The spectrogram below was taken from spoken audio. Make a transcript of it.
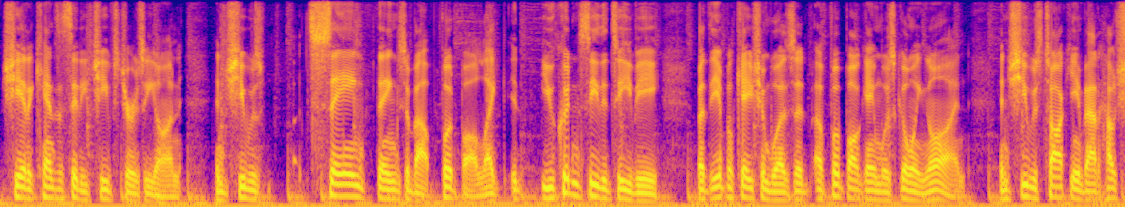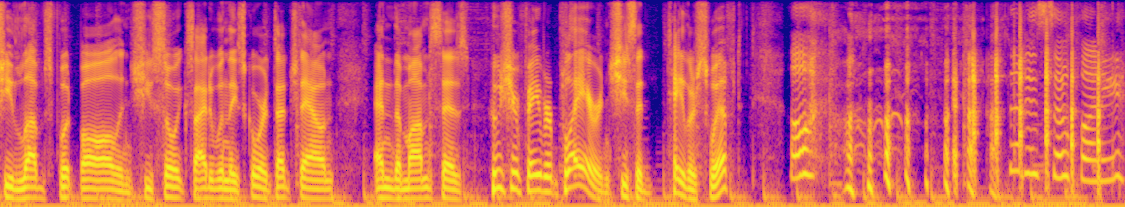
she had a Kansas City Chiefs jersey on, and she was saying things about football. Like it, you couldn't see the TV, but the implication was that a football game was going on, and she was talking about how she loves football and she's so excited when they score a touchdown. And the mom says, "Who's your favorite player?" And she said, "Taylor Swift." Oh, that is so funny.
